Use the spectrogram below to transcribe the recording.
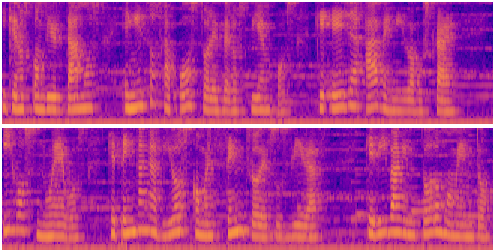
y que nos convirtamos en esos apóstoles de los tiempos que ella ha venido a buscar, hijos nuevos que tengan a Dios como el centro de sus vidas, que vivan en todo momento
